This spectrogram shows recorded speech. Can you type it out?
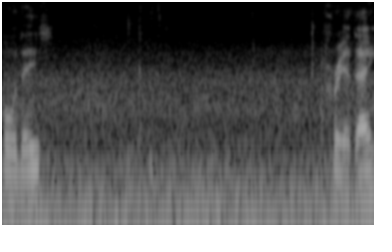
four days. Three a day.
